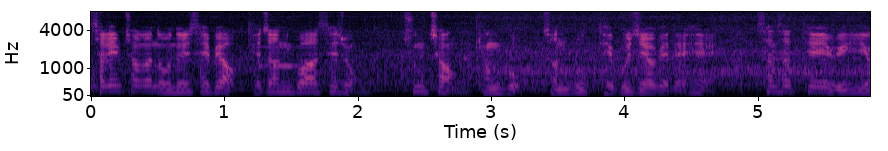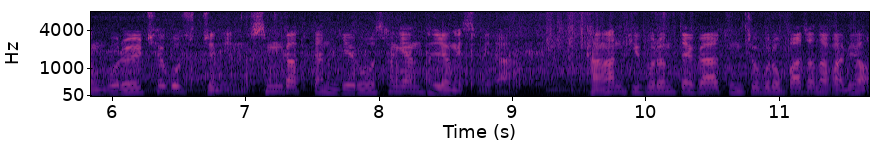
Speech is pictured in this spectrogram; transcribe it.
산림청은 오늘 새벽 대전과 세종, 충청, 경북, 전북, 대구 지역에 대해 산사태 위기 경보를 최고 수준인 심각 단계로 상향 발령했습니다. 강한 비구름대가 동쪽으로 빠져나가며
